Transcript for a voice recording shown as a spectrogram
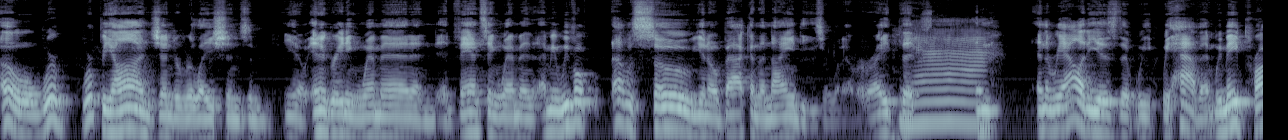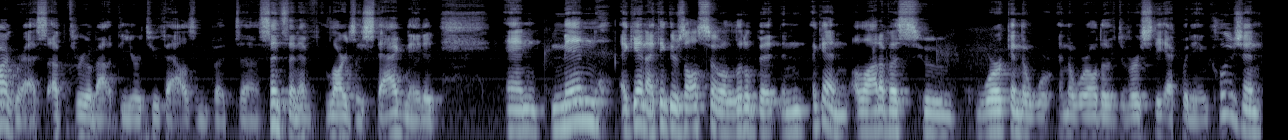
oh, we're we're beyond gender relations and you know integrating women and advancing women. I mean, we've that was so you know back in the '90s or whatever, right? That, yeah. And, and the reality is that we we haven't. We made progress up through about the year 2000, but uh, since then have largely stagnated. And men, again, I think there's also a little bit, and again, a lot of us who work in the in the world of diversity, equity, inclusion,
